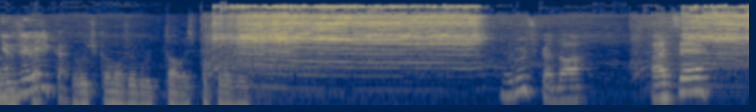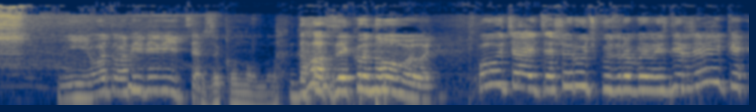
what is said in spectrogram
Нержавейка? Ручка може бути талось покладу. Ручка, да. А це. Ні, от вам і дивіться. Зекономили. Да, зекономили. Получається, що ручку зробили з нержавейки,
